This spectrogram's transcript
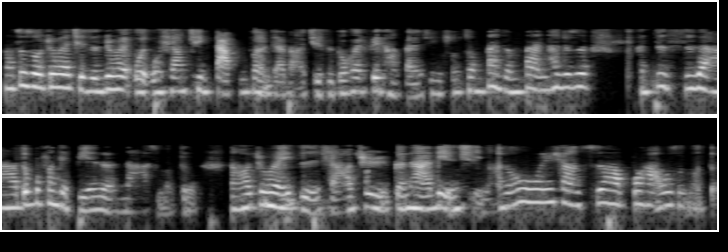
然后这时候就会，其实就会，我我相信大部分的家长其实都会非常担心，说怎么办怎么办？他就是很自私啊，都不分给别人啊什么的，然后就会一直想要去跟他练习嘛，说我也想吃好不好或什么的。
